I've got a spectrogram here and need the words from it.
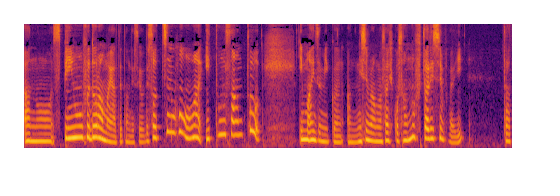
あのスピンオフドラマやってたんですよ。でそっちの方は伊藤さんと今泉くんあの西村雅彦さんの二人芝居だっ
